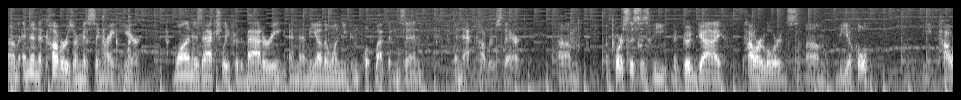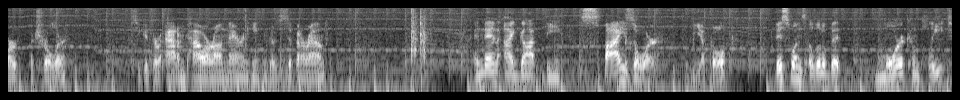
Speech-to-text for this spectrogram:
Um, and then the covers are missing right here. One is actually for the battery, and then the other one you can put weapons in, and that covers there. Um, of course, this is the, the good guy Power Lord's um, vehicle, the Power Patroller. So you could throw Adam Power on there and he can go zipping around. And then I got the Spyzor vehicle. This one's a little bit more complete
